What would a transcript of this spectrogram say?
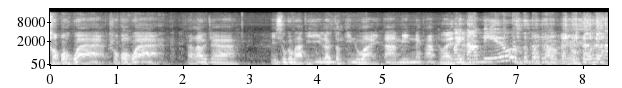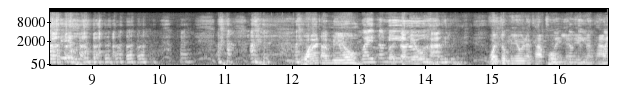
เขาบอกว่าเขาบอกว่าถ้าเราจะ มีสุขภาพที่ดีเราต้องกินไวตามินนะครับไว้ไวตามิลไวตามิลไวตามิลไวตามิลไวตามิไวลตามิลฮะไวตามิลนะครับผมอย่าลืมนะครับไว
